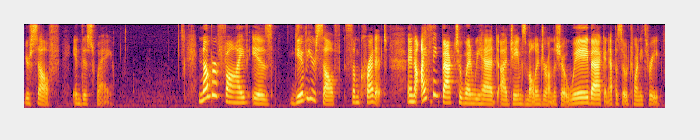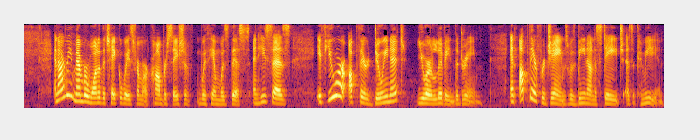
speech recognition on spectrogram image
yourself in this way? Number five is give yourself some credit. And I think back to when we had uh, James Mullinger on the show, way back in episode 23. And I remember one of the takeaways from our conversation with him was this. And he says, If you are up there doing it, you are living the dream. And up there for James was being on a stage as a comedian.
